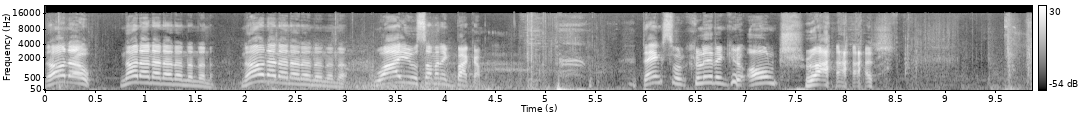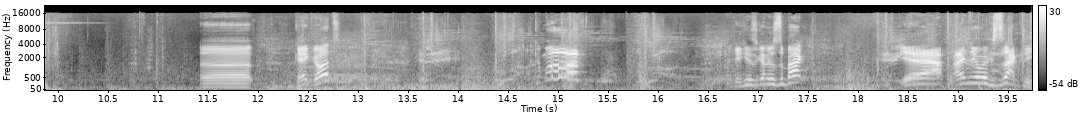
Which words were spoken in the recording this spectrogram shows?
No, no. No, no, no, no, no, no, no, no. No, no, no, no, no, no, no. Why are you summoning backup? Thanks for clearing your own trash. Uh, okay, good. Come on! Okay, he's gonna use the back. Yeah, I knew exactly.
